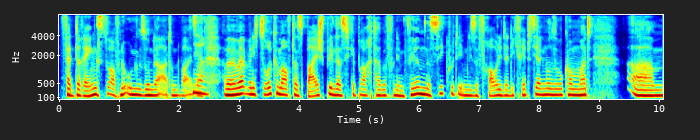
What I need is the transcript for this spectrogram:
verdrängst du auf eine ungesunde Art und Weise. Ja. Aber wenn, man, wenn ich zurückkomme auf das Beispiel, das ich gebracht habe von dem Film The Secret, eben diese Frau, die da die Krebsdiagnose bekommen hat, ähm,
